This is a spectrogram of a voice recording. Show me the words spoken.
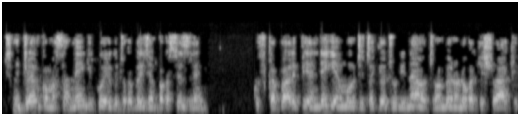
Tumedrive kwa masaa mengi kweli kutoka Belgium mpaka Switzerland. Kufika pale pia ndege ambayo tulitakiwa turudi nayo tumeambiwa inaondoka kesho yake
